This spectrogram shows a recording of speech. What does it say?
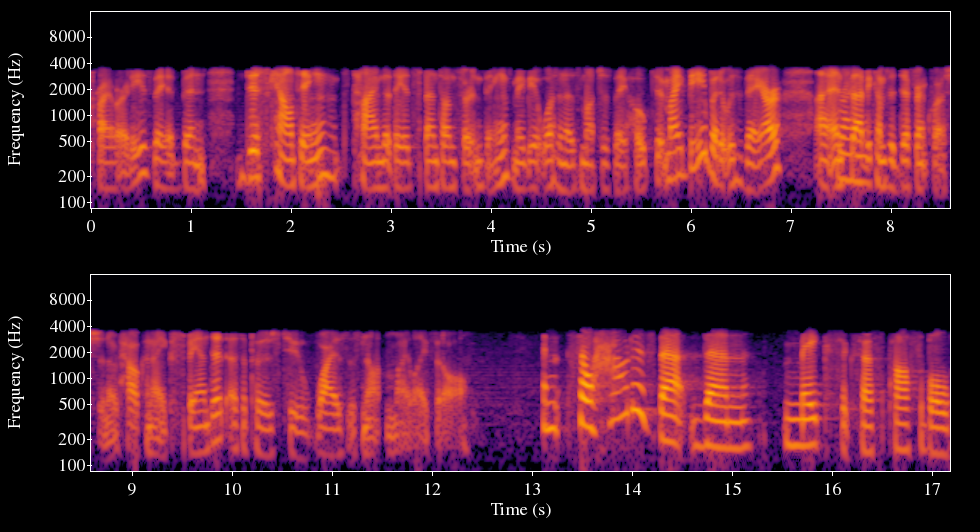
priorities. They had been discounting time that they had spent on certain things. Maybe it wasn't as much as they hoped it might be, but it was there. Uh, and right. so that becomes a different question of how can I expand it as opposed to why is this not in my life at all. And so how does that then make success possible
